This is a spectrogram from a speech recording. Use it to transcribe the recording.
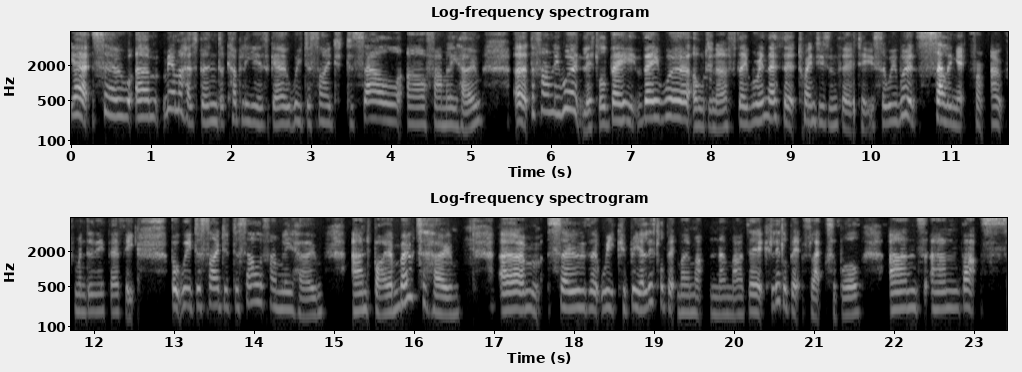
yeah. So um, me and my husband, a couple of years ago, we decided to sell our family home. Uh, the family weren't little; they they were old enough. They were in their twenties and thirties, so we weren't selling it from out from underneath their feet. But we decided to sell the family home and buy a motorhome, um, so that we could be a little bit nomadic, a little bit flexible, and and that's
